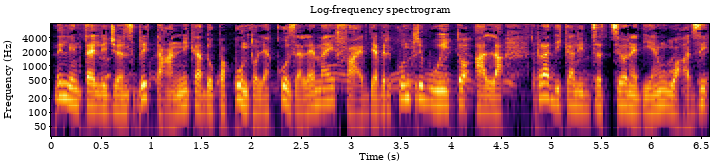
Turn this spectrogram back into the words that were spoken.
nell'intelligence britannica dopo appunto le accuse all'MI5 di aver contribuito alla radicalizzazione di Enwasi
